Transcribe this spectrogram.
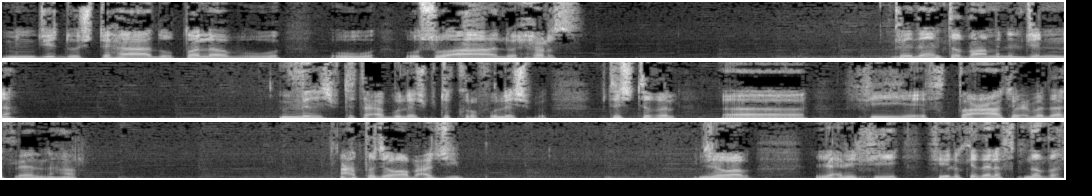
من جد واجتهاد وطلب وسؤال وحرص. فإذا أنت ضامن الجنة ليش بتتعب وليش بتكرف وليش بتشتغل آه في في الطاعات والعبادات ليل نهار؟ أعطى جواب عجيب. جواب يعني في في له كذا لفت نظر.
